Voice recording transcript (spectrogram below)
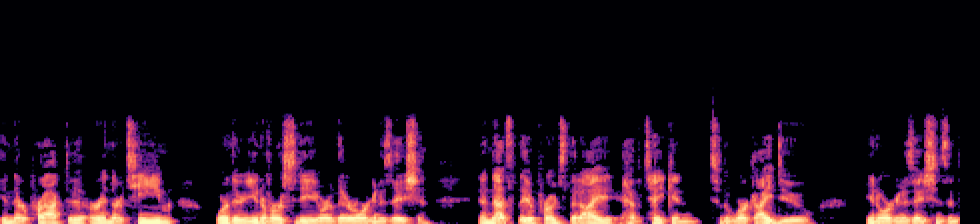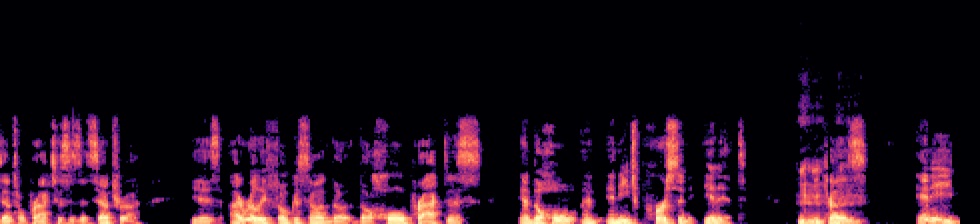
in their practice or in their team or their university or their organization. And that's the approach that I have taken to the work I do in organizations and dental practices, et cetera, is I really focus on the, the whole practice and the whole and, and each person in it. Mm-hmm. Because mm-hmm. any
